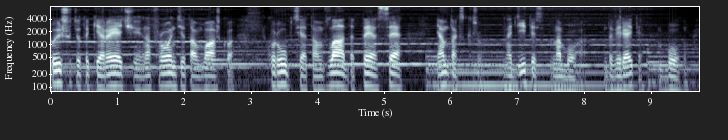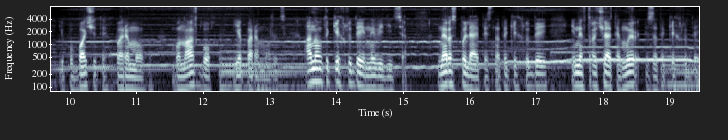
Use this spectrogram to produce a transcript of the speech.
пишуть отакі речі на фронті там важко, корупція, там влада, те, все. Я вам так скажу: надійтесь на Бога, довіряйте Богу і побачите перемогу, бо наш Бог є переможець. А на таких людей не ведіться. Не розпиляйтесь на таких людей і не втрачайте мир із-за таких людей.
